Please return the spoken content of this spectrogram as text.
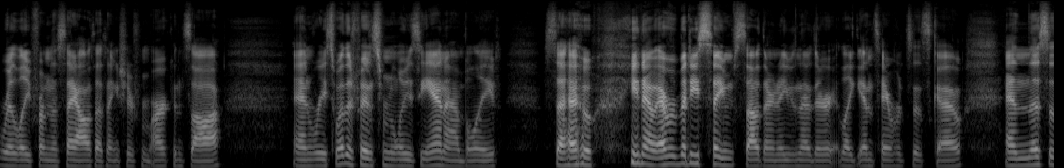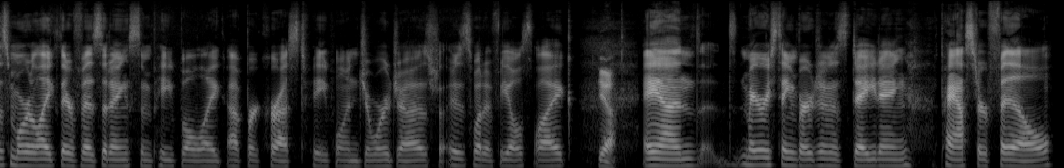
really from the South. I think she's from Arkansas. And Reese Witherspoon's from Louisiana, I believe. So, you know, everybody seems Southern, even though they're like in San Francisco. And this is more like they're visiting some people, like upper crust people in Georgia, is, is what it feels like. Yeah. And Mary Steenburgen is dating Pastor Phil.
